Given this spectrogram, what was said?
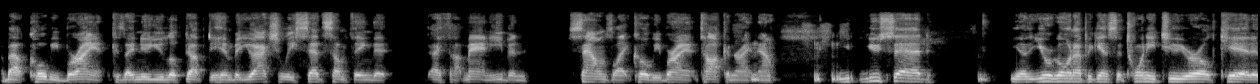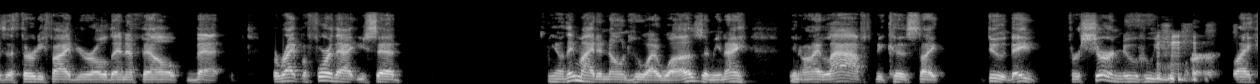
about Kobe Bryant because I knew you looked up to him, but you actually said something that I thought, man, even sounds like Kobe Bryant talking right now. you, you, said, you know, you were going up against a 22 year old kid as a 35 year old NFL vet. But right before that, you said, you know, they might have known who I was. I mean, I, you know, and I laughed because, like, dude, they for sure knew who you were. like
